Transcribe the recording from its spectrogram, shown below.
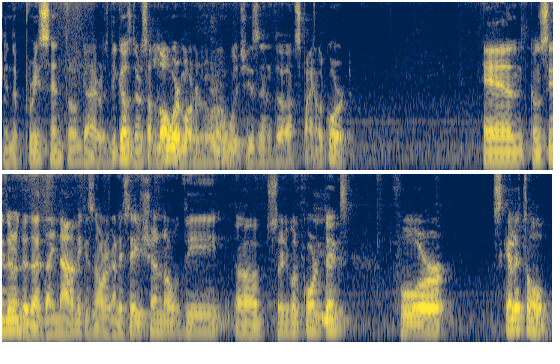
in the precentral gyrus because there's a lower motor neuron which is in the spinal cord. And considering that the dynamic is an organization of the uh, cerebral cortex for skeletal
